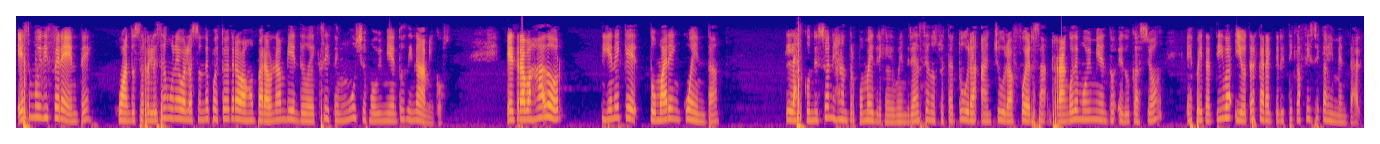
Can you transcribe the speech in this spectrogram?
es muy diferente cuando se realiza una evaluación de puesto de trabajo para un ambiente donde existen muchos movimientos dinámicos. El trabajador tiene que tomar en cuenta las condiciones antropométricas que vendrían siendo su estatura, anchura, fuerza, rango de movimiento, educación expectativa y otras características físicas y mentales.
